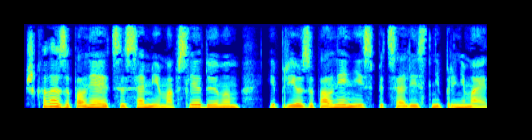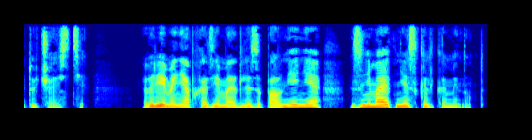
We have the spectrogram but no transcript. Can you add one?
Шкала заполняется самим обследуемым, и при ее заполнении специалист не принимает участия. Время, необходимое для заполнения, занимает несколько минут.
